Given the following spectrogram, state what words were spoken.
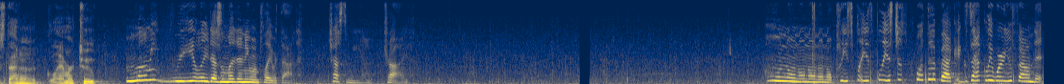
Is that a glamour tube? Mommy really doesn't let anyone play with that. Trust me, I've tried. Oh, no, no, no, no, no. Please, please, please, just put that back exactly where you found it.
